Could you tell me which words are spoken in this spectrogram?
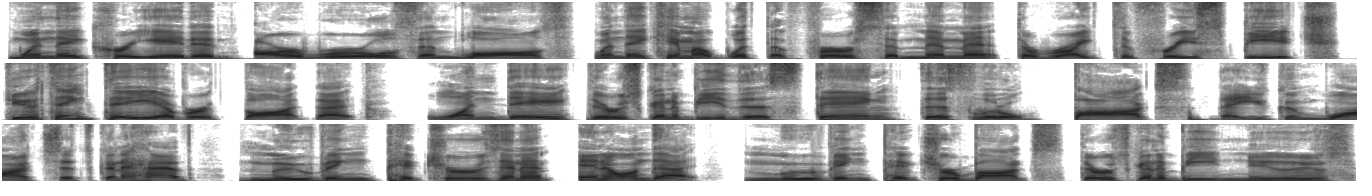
when they created our rules and laws, when they came up with the First Amendment, the right to free speech, do you think they ever thought that one day there's going to be this thing, this little box that you can watch that's going to have moving pictures in it. And on that moving picture box, there's going to be news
